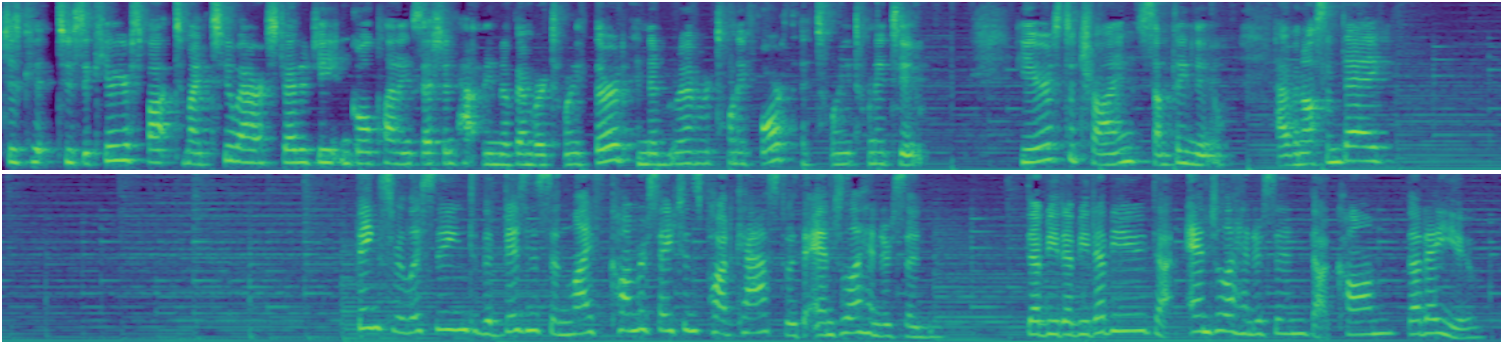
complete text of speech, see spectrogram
to, to secure your spot to my two hour strategy and goal planning session happening November 23rd and November 24th of 2022. Here's to trying something new. Have an awesome day. Thanks for listening to the Business and Life Conversations podcast with Angela Henderson. www.angelahenderson.com.au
